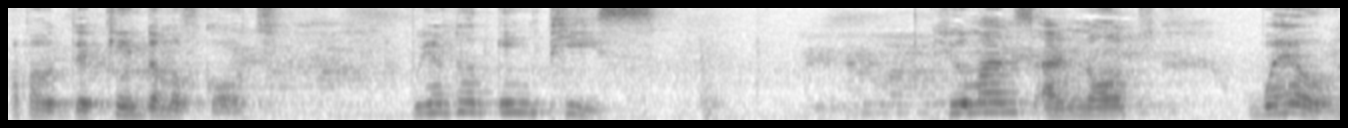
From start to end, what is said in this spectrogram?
about the kingdom of God. We are not in peace. Humans are not well,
